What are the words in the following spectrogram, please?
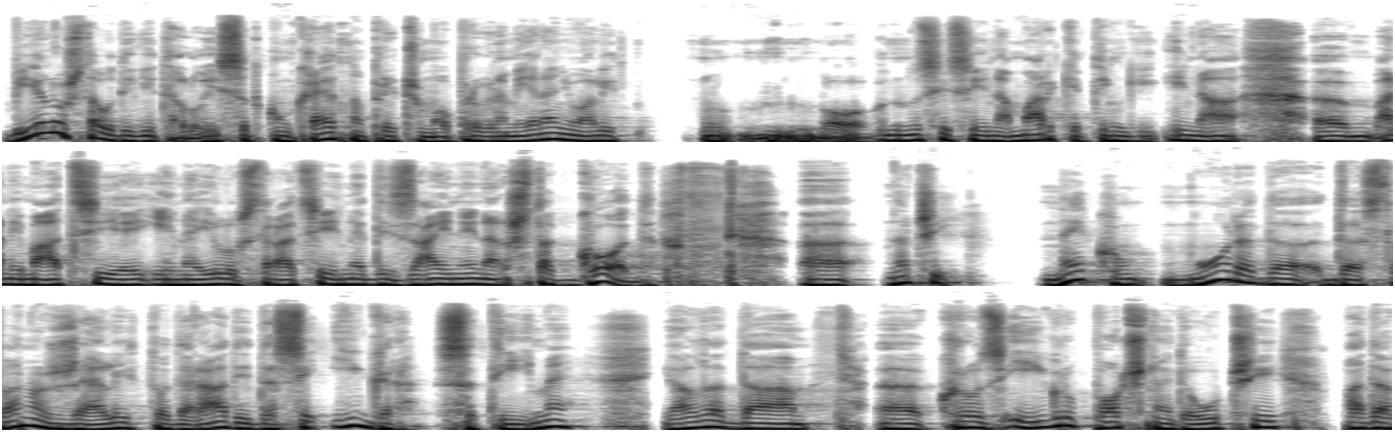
bilo šta u digitalu i sad konkretno pričamo o programiranju, ali mm, odnosi se i na marketing i na um, animacije i na ilustracije i na dizajn i na šta god. Uh, znači, neko mora da, da stvarno želi to da radi, da se igra sa time, jel da, da uh, kroz igru počne da uči, pa da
